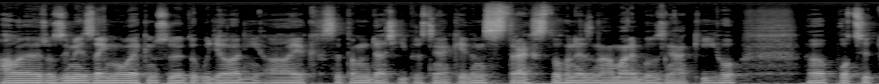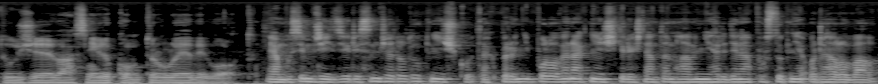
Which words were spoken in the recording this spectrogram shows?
ale rozhodně zajímalo, jakým způsobem je to udělané a jak se tam daří prostě nějaký ten strach z toho neznáma nebo z nějakého eh, pocitu, že vás někdo kontroluje vyvolat. Já musím říct, že když jsem četl tu knížku, tak první polovina knížky, když tam ten hlavní hrdina postupně odhaloval,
